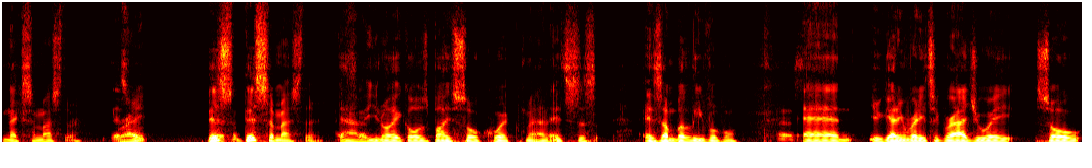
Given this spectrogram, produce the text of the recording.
next semester, This right? one. This This semester. Damn, it, you know, it goes by so quick, man. It's just it's unbelievable. Yes. And you're getting ready to graduate, so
